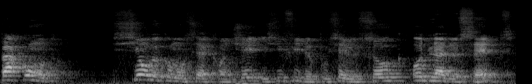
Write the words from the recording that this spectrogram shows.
Par contre, si on veut commencer à cruncher, il suffit de pousser le soak au-delà de 7.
